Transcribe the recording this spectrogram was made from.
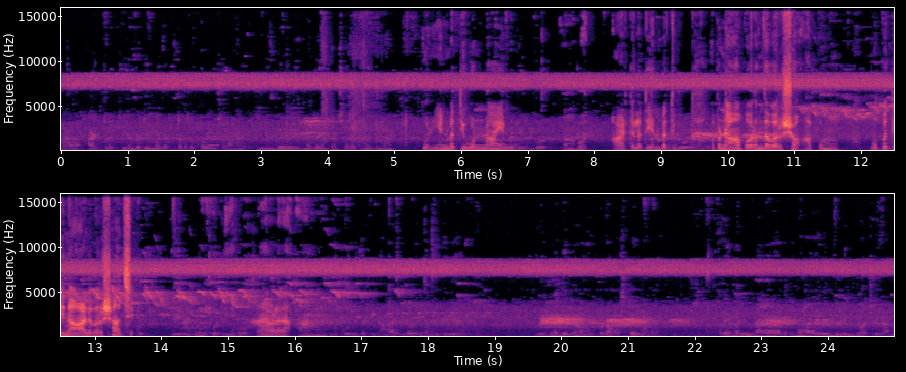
ஆஹ் ஆயிரத்தி தொள்ளாயிரத்தி எண்பத்தி ஒம்போதில் கட்டப்பட்ட கோயில்னு சொன்னாங்க இது வந்து எப்படின்னா ஒரு எண்பத்தி ஒன்றா எண்பத்தி ஒம்பது. ஆயிரத்தி தொள்ளாயிரத்தி எண்பத்தி மூணு அப்போ நான் பிறந்த வருஷம். அப்போ முப்பத்தி நாலு வருஷம் ஆச்சு. அவ்வளோதான் மாதிரி மேலே பார்த்தீங்கன்னா ரெண்டு லிங்கம் வச்சுருக்காங்க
